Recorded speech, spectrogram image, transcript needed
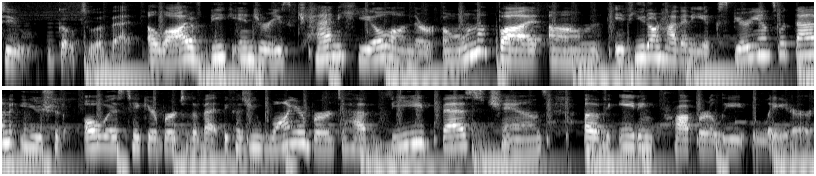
to go to a vet. A lot of beak injuries can heal on their own, but um, if you don't have any experience with them, you should always take your bird to the vet because you want your bird to have the best chance of eating properly later.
